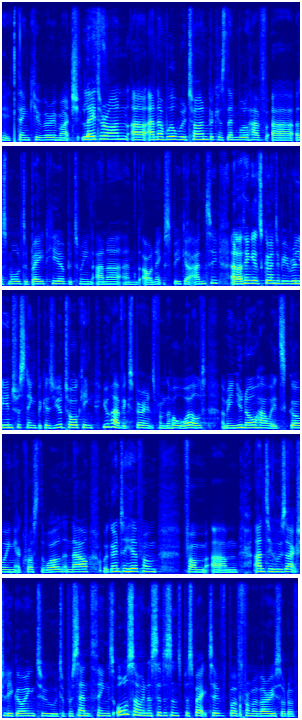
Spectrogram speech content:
Okay, thank you very much. Later on, uh, Anna will return because then we'll have uh, a small debate here between Anna and our next speaker, Antti. And I think it's going to be really interesting because you're talking, you have experience from the whole world. I mean, you know how it's going across the world. And now we're going to hear from, from um, Antti, who's actually going to, to present things also in a citizen's perspective, but from a very sort of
